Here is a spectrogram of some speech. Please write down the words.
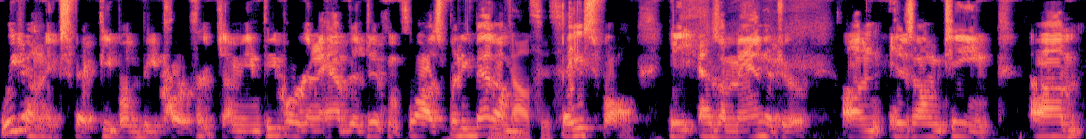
we don't expect people to be perfect. I mean, people are going to have their different flaws, but he bet on baseball he, as a manager on his own team. Um,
